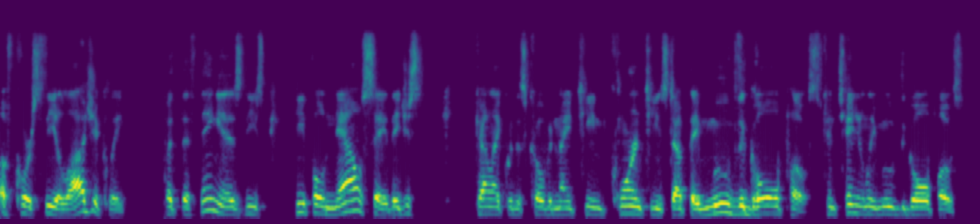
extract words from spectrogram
of course theologically. But the thing is these people now say they just kind of like with this covid-19 quarantine stuff they move the goalposts continually move the goalposts.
